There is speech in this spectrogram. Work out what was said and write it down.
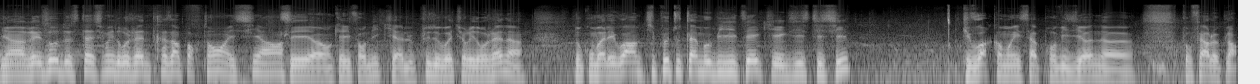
Il y a un réseau de stations hydrogène très important ici. hein. C'est euh, en Californie qui a le plus de voitures hydrogène. Donc on va aller voir un petit peu toute la mobilité qui existe ici, puis voir comment ils s'approvisionnent euh, pour faire le plein.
